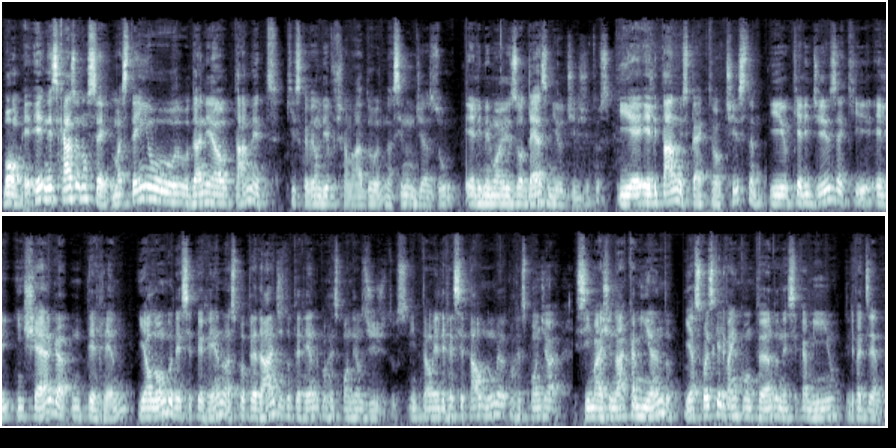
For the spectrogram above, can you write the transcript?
Bom, nesse caso eu não sei, mas tem o, Daniel Tammet, que escreveu um livro chamado Nasci num Dia Azul. Ele memorizou 10 mil dígitos e e- ele está no espectro autista e o que ele diz é que ele enxerga um terreno e ao longo desse terreno as propriedades do terreno correspondem aos dígitos. Então ele recitar o número corresponde a se imaginar caminhando e as coisas que ele vai encontrando nesse caminho, ele vai dizendo,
